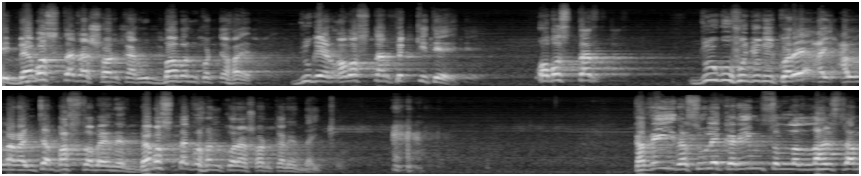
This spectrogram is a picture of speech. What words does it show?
এই ব্যবস্থাটা সরকার উদ্ভাবন করতে হয় যুগের অবস্থার প্রেক্ষিতে। অবস্থার যুগ উপযোগী করে এই আল্লাহর আইনটা বাস্তবায়নের ব্যবস্থা গ্রহণ করা সরকারের দায়িত্ব। কাজেই রসুলে করিম সাল্লাহ ইসলাম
